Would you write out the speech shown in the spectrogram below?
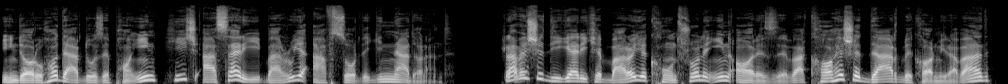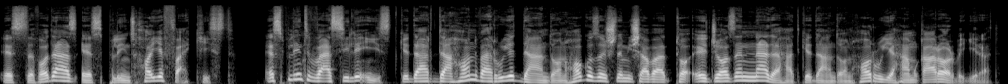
این داروها در دوز پایین هیچ اثری بر روی افسردگی ندارند. روش دیگری که برای کنترل این عارضه و کاهش درد به کار می رود، استفاده از اسپلینت های فکی است. اسپلینت وسیله‌ای است که در دهان و روی دندان ها گذاشته می شود تا اجازه ندهد که دندان ها روی هم قرار بگیرد.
